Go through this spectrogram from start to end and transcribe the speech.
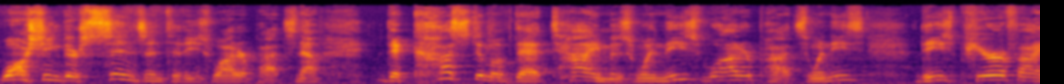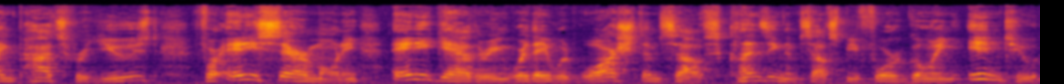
washing their sins into these water pots. Now, the custom of that time is when these water pots, when these these purifying pots were used for any ceremony, any gathering where they would wash themselves, cleansing themselves before going into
